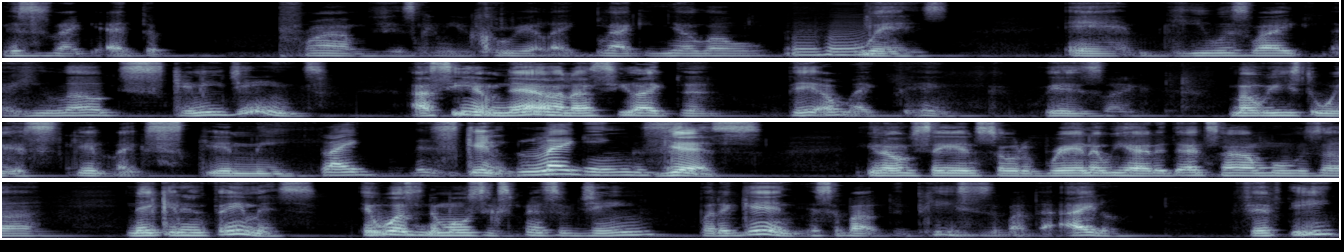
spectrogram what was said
This is like at the prime of his career, like Black and Yellow, mm-hmm. Wiz, and he was like he loved skinny jeans. I see him now, and I see like the big. I'm like, dang, Wiz like. Man, we used to wear skin like skinny, like skinny leggings. Yes, you know what I'm saying. So the brand that we had at that time was uh, Naked and Famous. It wasn't the most expensive jean, but again, it's about the piece. It's about the item. Fifty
